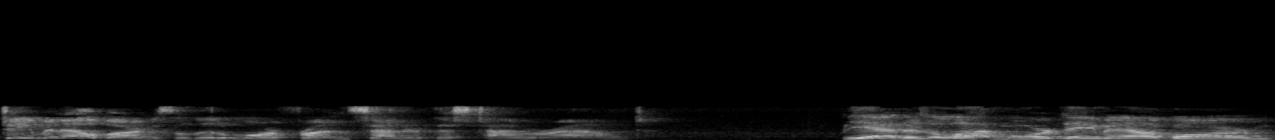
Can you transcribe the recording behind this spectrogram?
Damon Albarn is a little more front and center this time around. Yeah, there's a lot more Damon Albarn.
